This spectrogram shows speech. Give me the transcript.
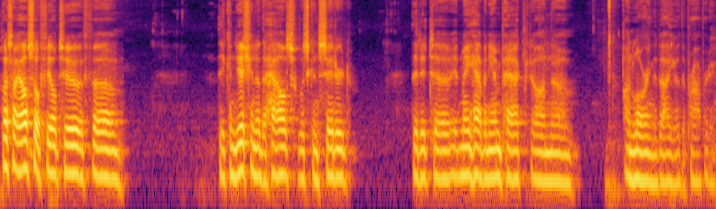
Plus, I also feel too, if uh, the condition of the house was considered, that it, uh, it may have an impact on, um, on lowering the value of the property.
